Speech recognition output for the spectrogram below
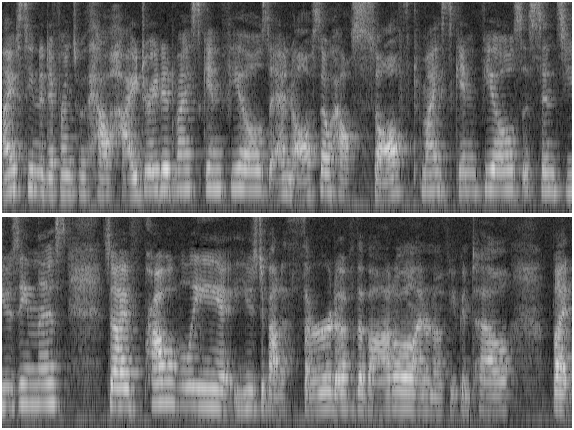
I've seen a difference with how hydrated my skin feels and also how soft my skin feels since using this. So I've probably used about a third of the bottle. I don't know if you can tell, but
